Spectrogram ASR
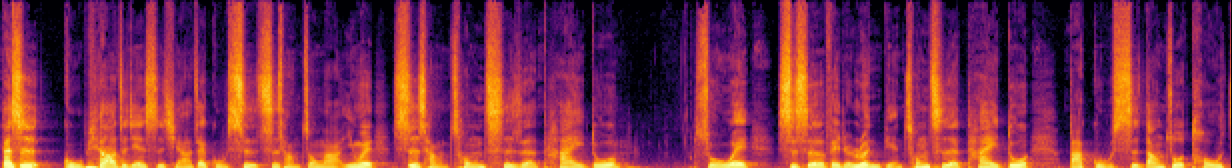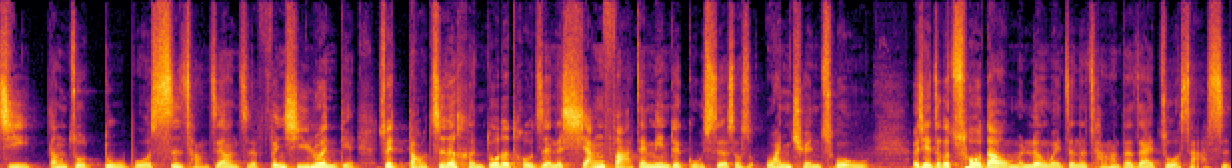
但是股票这件事情啊，在股市市场中啊，因为市场充斥着太多所谓。似是而非的论点充斥了太多，把股市当做投机、当做赌博市场这样子的分析论点，所以导致了很多的投资人的想法在面对股市的时候是完全错误，而且这个错到我们认为真的常常都在做傻事。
